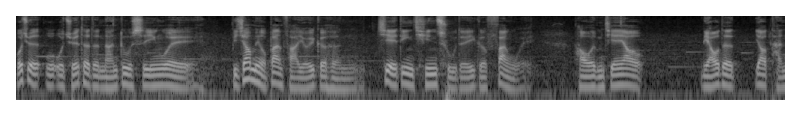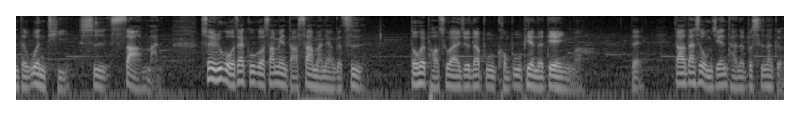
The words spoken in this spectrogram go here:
我觉得我我觉得的难度是因为比较没有办法有一个很界定清楚的一个范围。好，我们今天要聊的要谈的问题是萨满，所以如果我在 Google 上面打“萨满”两个字，都会跑出来就那部恐怖片的电影嘛？那但是我们今天谈的不是那个。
